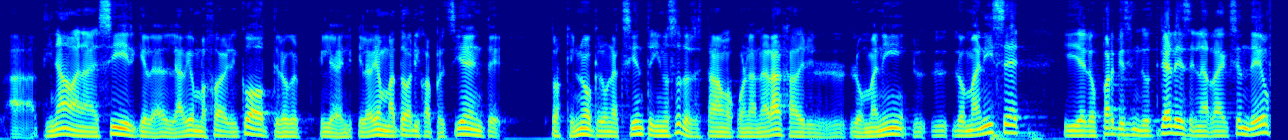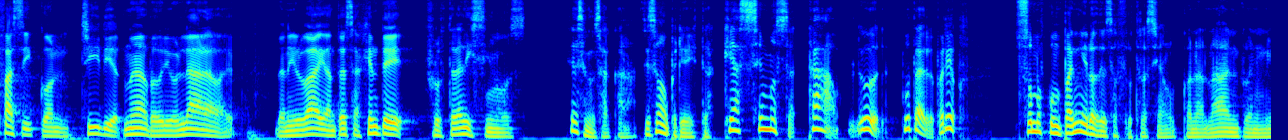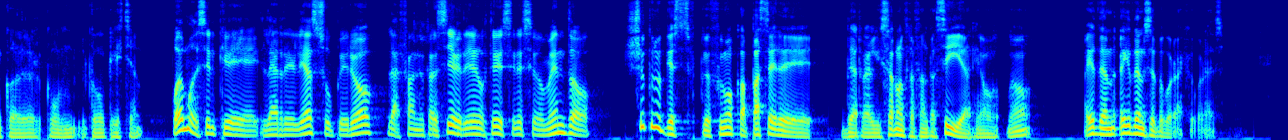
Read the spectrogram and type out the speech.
atinaban a decir que le, habían bajado el helicóptero, que, le, habían matado al hijo al presidente, otros que no, que era un accidente, y nosotros estábamos con la naranja del Lomaní, Lomanice y de los parques industriales en la redacción de énfasis con Chiri, Hernán, Rodrigo Lara, Daniel Weigand, toda esa gente frustradísimos. ¿Qué hacemos acá? Si somos periodistas, ¿qué hacemos acá, boludo? Puta de los parió. Somos compañeros de esa frustración con Hernán, con, con, con- con Cristian. ¿Podemos decir que la realidad superó la fantasía que tenían ustedes en ese momento? Yo creo que, es- que fuimos capaces de, de realizar nuestra fantasía, digamos, ¿no? Hay que, tener, hay que tener cierto coraje para eso.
